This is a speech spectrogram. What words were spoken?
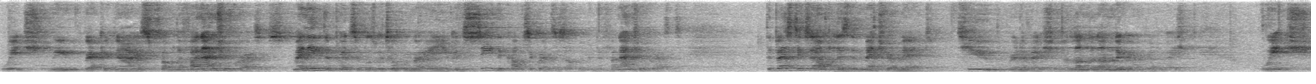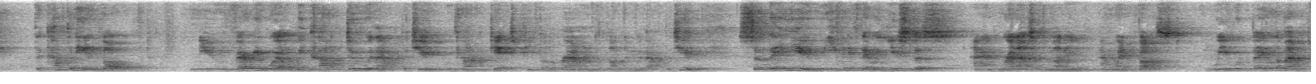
which we recognize from the financial crisis. Many of the principles we're talking about here, you can see the consequences of them in the financial crisis. The best example is the Metronet tube renovation, the London Underground renovation, which the company involved knew very well we can't do without the tube. We can't get people around London without the tube. So they knew, even if they were useless and ran out of money and went bust, we would bail them out.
